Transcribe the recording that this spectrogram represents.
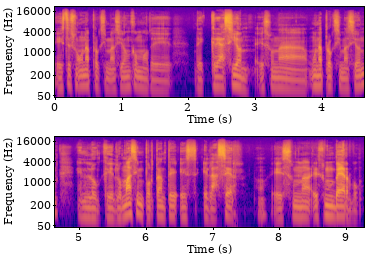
Esta es una aproximación como de, creación, es una, aproximación en lo que lo más importante es el hacer, es, una, es un verbo,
